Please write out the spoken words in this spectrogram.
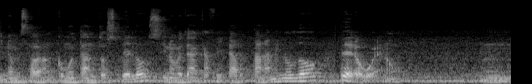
y no me salgan como tantos pelos y no me tengan que afeitar tan a menudo. Pero bueno. Mm.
